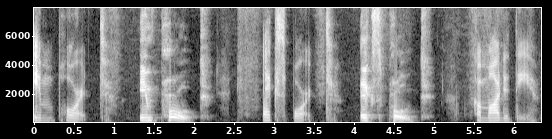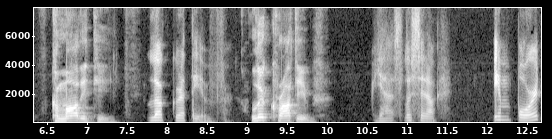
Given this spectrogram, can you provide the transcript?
import, Import, export, export, commodity, commodity, lucrative. lucrative. Yes, listen up. Import,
